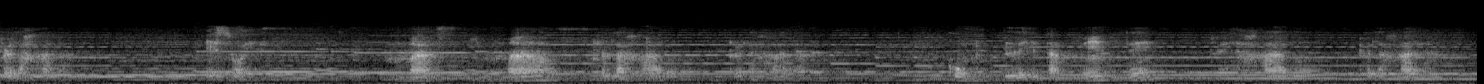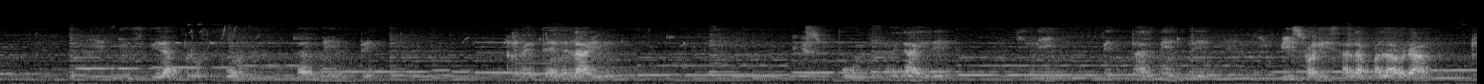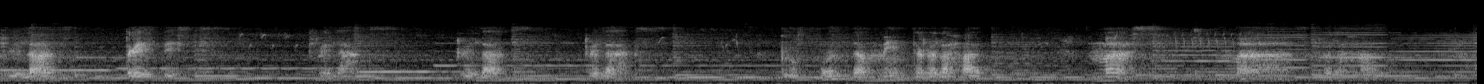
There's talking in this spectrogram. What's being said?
relajada. Eso es, más y más relajado, completamente relajado, relajada. Inspira profundamente, retén el aire expulsa el aire y di mentalmente y visualiza la palabra relax tres veces. Relax, relax, relax. Profundamente relajado. Más más relajado.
